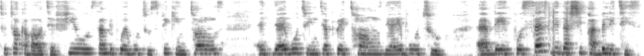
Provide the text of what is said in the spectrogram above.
To talk about a few, some people are able to speak in tongues, they're able to interpret tongues, they are able to um, they possess leadership abilities.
